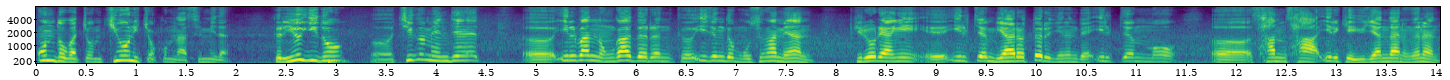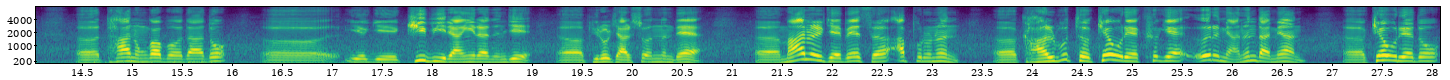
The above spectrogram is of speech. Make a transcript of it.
온도가 좀 지온이 조금 낮습니다. 그리고 여기도 어, 지금 현재 어, 일반 농가들은 그 이 정도 무성하면 비료량이 1점 이하로 떨어지는데 1.뭐 어, 3, 4 이렇게 유지한다는 거는 어, 타 농가보다도 어, 여기 기비량이라든지 어, 비료를 잘 썼는데 어, 마늘 재배에서 앞으로는 어, 가을부터 겨울에 크게 얼음이 안 온다면 어, 겨울에도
